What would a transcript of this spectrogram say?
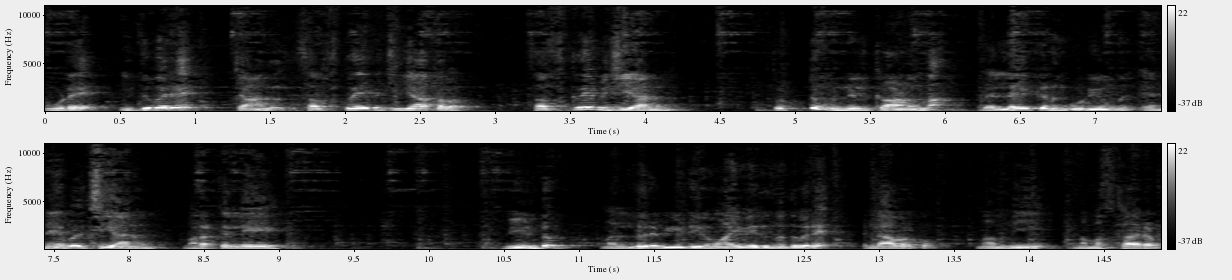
കൂടെ ഇതുവരെ ചാനൽ സബ്സ്ക്രൈബ് ചെയ്യാത്തവർ സബ്സ്ക്രൈബ് ചെയ്യാനും തൊട്ടു മുന്നിൽ കാണുന്ന ബെല്ലൈക്കണും കൂടി ഒന്ന് എനേബിൾ ചെയ്യാനും മറക്കല്ലേ. വീണ്ടും നല്ലൊരു വീഡിയോയുമായി വരുന്നതുവരെ എല്ലാവർക്കും നന്ദി നമസ്കാരം.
